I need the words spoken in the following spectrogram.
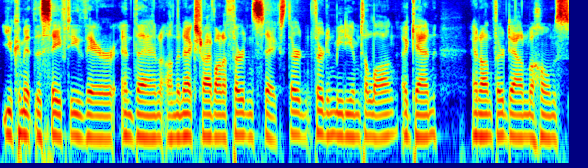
You commit the safety there, and then on the next drive, on a third and six, third third and medium to long again, and on third down, Mahomes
